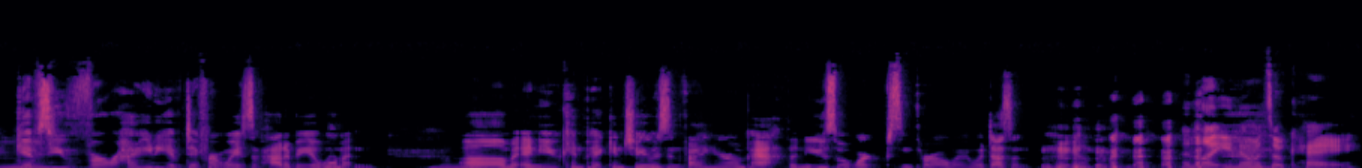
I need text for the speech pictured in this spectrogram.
Mm-hmm. gives you variety of different ways of how to be a woman. Mm-hmm. Um, and you can pick and choose and find your own path and use what works and throw away what doesn't. and let you know it's okay.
